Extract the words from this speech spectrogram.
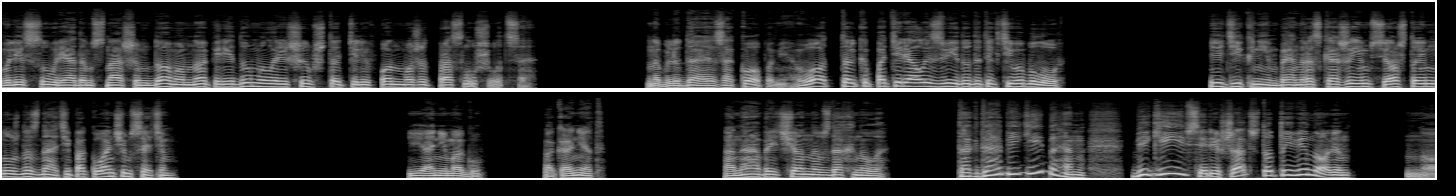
в лесу рядом с нашим домом, но передумал, решив, что телефон может прослушиваться. Наблюдая за копами. Вот только потерял из виду детектива Блу. «Иди к ним, Бен, расскажи им все, что им нужно знать, и покончим с этим». «Я не могу. Пока нет». Она обреченно вздохнула. «Тогда беги, Бен, беги, и все решат, что ты виновен». Но,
